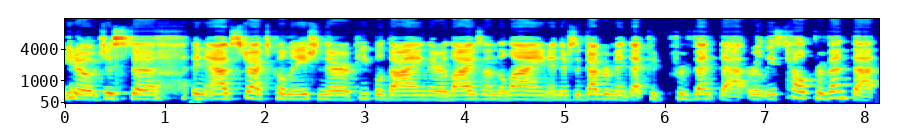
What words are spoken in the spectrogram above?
you know, just uh, an abstract culmination. There are people dying, there are lives on the line, and there's a government that could prevent that, or at least help prevent that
